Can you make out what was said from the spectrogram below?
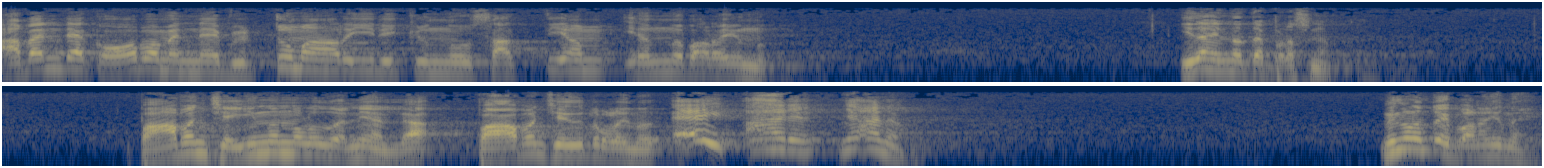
അവന്റെ കോപം എന്നെ വിട്ടുമാറിയിരിക്കുന്നു സത്യം എന്ന് പറയുന്നു. ഇതാ ഇന്നത്തെ പ്രശ്നം. പാപം ചെയ്യുന്നെന്നുള്ളത് തന്നെയല്ല പാപം ചെയ്തിട്ട് പറയുന്നത് ഏയ് ആര്? ഞാനോ? നിങ്ങളെന്തോ പറയുന്നേ?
